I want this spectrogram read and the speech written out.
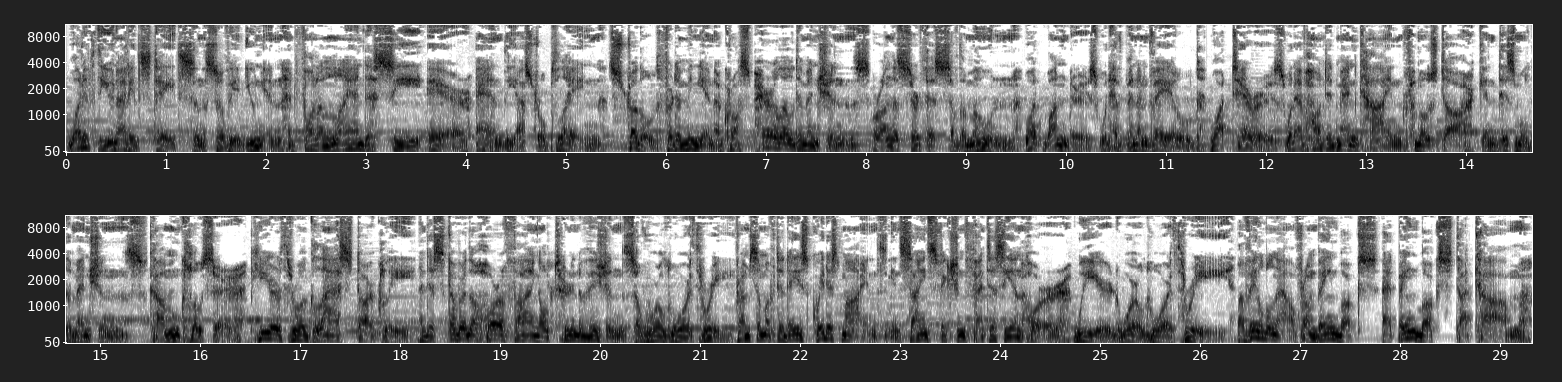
What if the United States and the Soviet Union had fought on land, sea, air, and the astral plane, struggled for dominion across parallel dimensions or on the surface of the moon? What wonders would have been unveiled? What terrors would have haunted mankind from those dark and dismal dimensions? Come closer, peer through a glass darkly, and discover the horrifying alternative visions of World War III from some of today's greatest minds in science fiction, fantasy, and horror. Weird World War III. Available now from Baen Books at BaenBooks.com.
